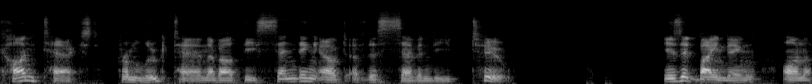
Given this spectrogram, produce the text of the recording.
context from Luke 10 about the sending out of the 72. Is it binding on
